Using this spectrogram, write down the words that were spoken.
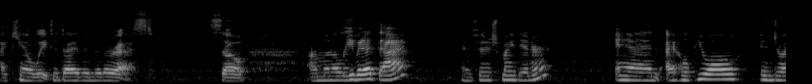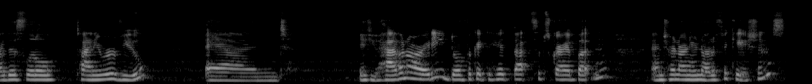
I can't wait to dive into the rest. So I'm going to leave it at that and finish my dinner. And I hope you all enjoyed this little tiny review. And if you haven't already, don't forget to hit that subscribe button and turn on your notifications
